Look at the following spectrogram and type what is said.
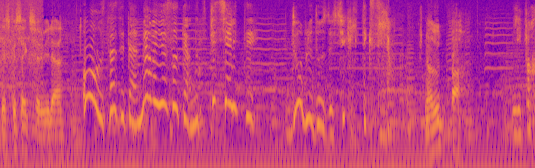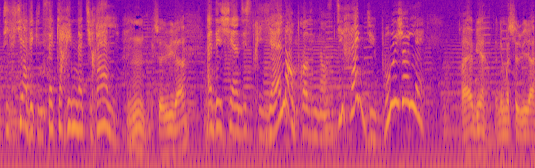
Qu'est-ce que c'est que celui-là Oh, ça c'est un merveilleux sauterne, notre spécialité. Double dose de sucre, il est excellent. Je n'en doute pas. Il est fortifié avec une saccharine naturelle. Hum, celui-là Un déchet industriel en provenance directe du Beaujolais. Très bien, donnez-moi celui-là.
